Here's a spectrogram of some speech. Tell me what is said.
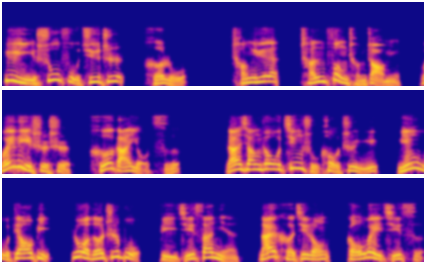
欲以叔父居之，何如？”成曰：“臣奉承诏命，唯利是事，何敢有辞？然襄州金属寇之余，名物凋敝，若得之部，比及三年，乃可即容。苟未及此，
